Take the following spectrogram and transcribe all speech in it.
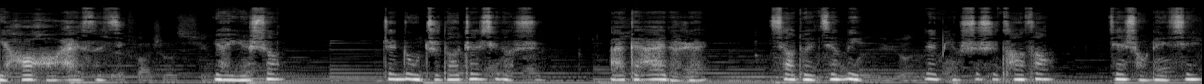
也好好爱自己。愿余生，珍重值得珍惜的事，爱该爱的人，笑对经历，任凭世事沧桑，坚守内心，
